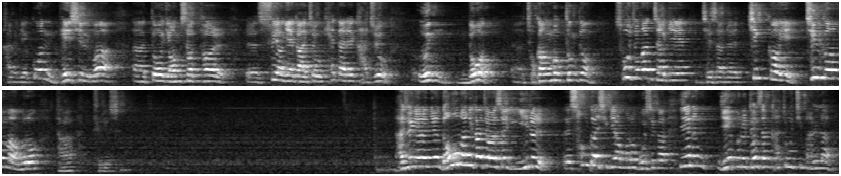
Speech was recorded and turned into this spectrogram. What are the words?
가르게 꼰 배실과 아, 또 염소털, 수영의 가죽, 해달의 가죽, 은, 노, 조각목 등등 소중한 자기의 재산을 기꺼이 즐거운 마음으로 다 드렸습니다. 나중에는요 너무 많이 가져와서 일을 성가시게 함으로 모세가 얘는 예물을 더 이상 가져오지 말라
